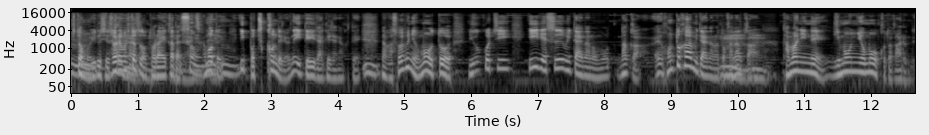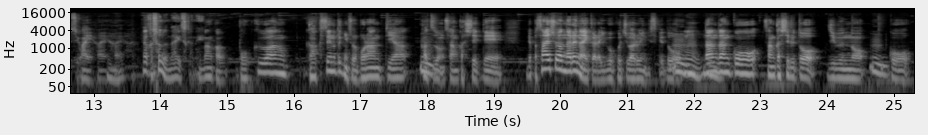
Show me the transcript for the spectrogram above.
人もいるし、それも一つの捉え方じゃないですか。もっと一歩突っ込んでるよね。いていいだけじゃなくて。うん。なんかそういうふうに思うと、居心地いいですみたいなのも、なんか、え、本当か？みたいなのとか、なんか、たまにね、疑問に思うことがあるんですよ。はいはいはいはい。なんかそういうのないですかね？なんか僕はあの学生の時にそのボランティア活動に参加してて、やっぱ最初は慣れないから居心地悪いんですけど、うんだんだん、んこう参加してると自分のうんこう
